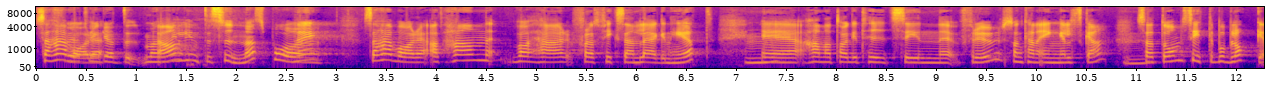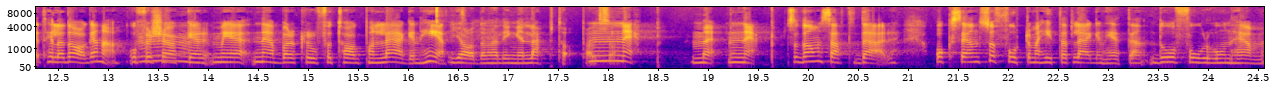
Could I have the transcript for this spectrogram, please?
Så här För jag var det. tänker att man Ja. vill inte synas på... Nej, så här var det att han var här för att fixa en lägenhet. Eh, han har tagit hit sin fru som kan engelska. Så att de sitter på Blocket hela dagarna och försöker med näbbar och klor få tag på en lägenhet. Ja, de hade ingen laptop alltså. Näpp. Näpp. Så de satt där. Och sen så fort de har hittat lägenheten, då for hon hem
